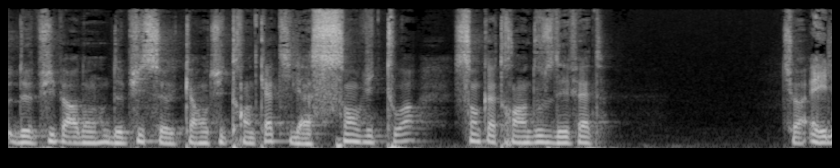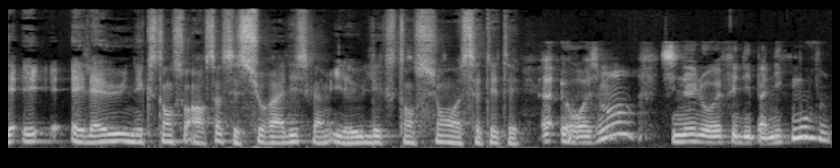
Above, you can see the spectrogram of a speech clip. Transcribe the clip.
depuis pardon, depuis ce 48-34, il a 100 victoires, 192 défaites. Tu vois, et il, et- et il a eu une extension. Alors ça, c'est surréaliste quand même. Il a eu l'extension euh, cet été. Euh, heureusement, sinon il aurait fait des panic moves.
